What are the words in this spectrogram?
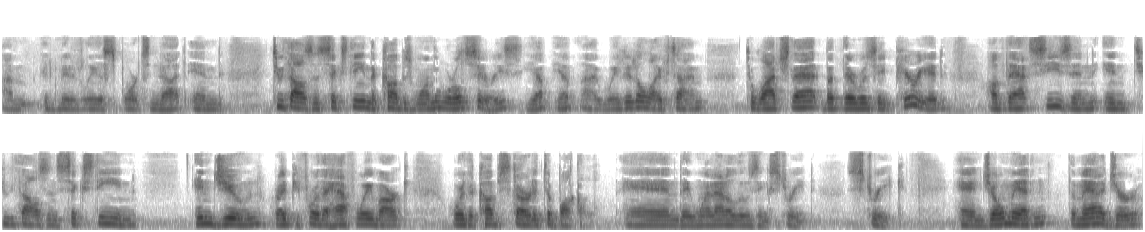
I'm admittedly a sports nut, and 2016 the Cubs won the World Series. Yep, yep. I waited a lifetime to watch that, but there was a period of that season in 2016 in June, right before the halfway mark, where the Cubs started to buckle and they went on a losing streak. Streak, and Joe Maddon, the manager,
